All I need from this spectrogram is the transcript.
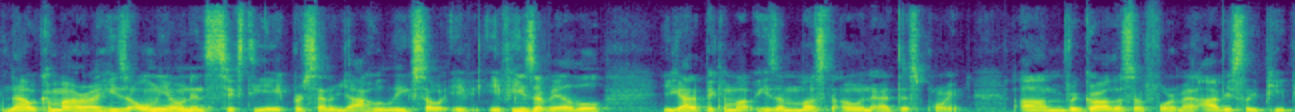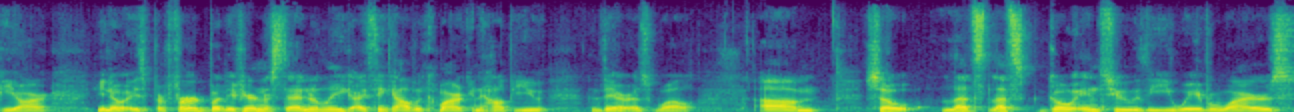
Now Kamara, he's only owned in 68% of Yahoo leagues, so if if he's available, you got to pick him up. He's a must own at this point, um, regardless of format. Obviously, PPR, you know, is preferred, but if you're in a standard league, I think Alvin Kamara can help you there as well. Um, so let's let's go into the waiver wires.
